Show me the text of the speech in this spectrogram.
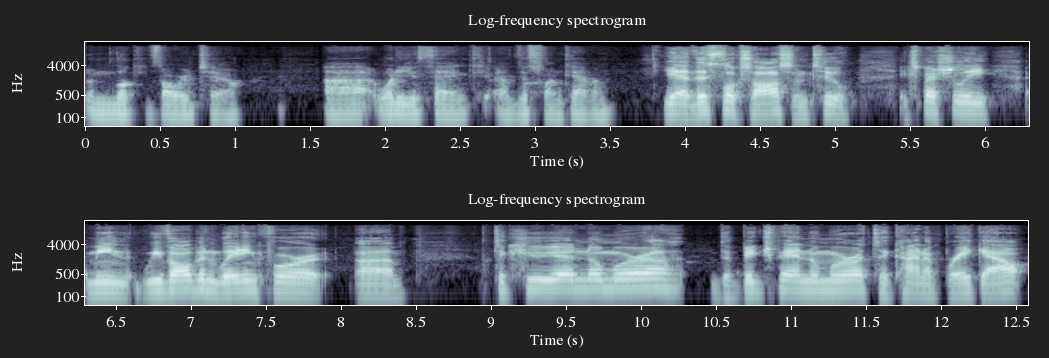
am looking forward to. Uh, what do you think of this one, Kevin? Yeah, this looks awesome too. Especially, I mean, we've all been waiting for um, Takuya Nomura, the Big Japan Nomura, to kind of break out.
